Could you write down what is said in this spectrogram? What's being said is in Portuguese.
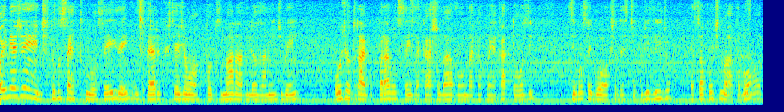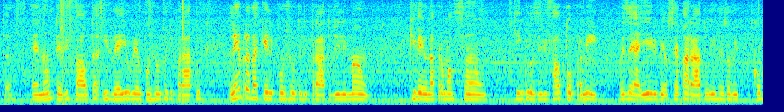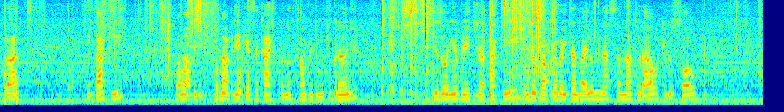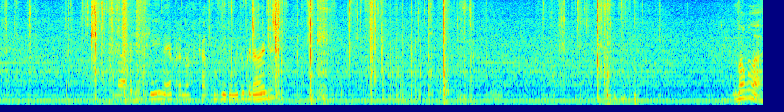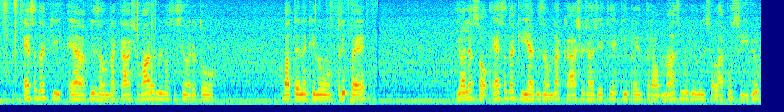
Oi minha gente, tudo certo com vocês, hein? Eu espero que estejam ó, todos maravilhosamente bem. Hoje eu trago para vocês a caixa da Avon da campanha 14. Se você gosta desse tipo de vídeo, é só continuar, tá bom? Nota, é, não teve falta e veio o meu conjunto de prato. Lembra daquele conjunto de prato de limão que veio na promoção, que inclusive faltou para mim? Pois é, aí ele veio separado e eu resolvi comprar. E tá aqui, Vamos abrir, vamos abrir aqui essa caixa para não ficar um vídeo muito grande. Tesourinha verde já está aqui. Hoje eu estou aproveitando a iluminação natural aqui do sol. Vamos abrir aqui, né, para não ficar um vídeo muito grande. Vamos lá. Essa daqui é a visão da caixa. Vale-me Nossa Senhora, eu estou batendo aqui no tripé e olha só, essa daqui é a visão da caixa, já ajeitei aqui para entrar o máximo de luz solar possível.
